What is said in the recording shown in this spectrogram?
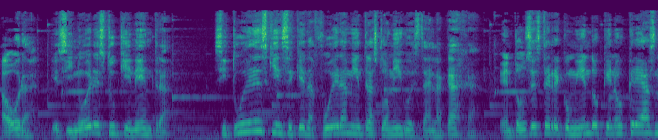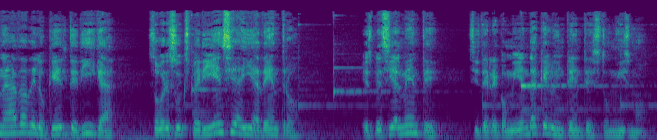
Ahora, que si no eres tú quien entra, si tú eres quien se queda fuera mientras tu amigo está en la caja, entonces te recomiendo que no creas nada de lo que él te diga sobre su experiencia ahí adentro, especialmente si te recomienda que lo intentes tú mismo.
